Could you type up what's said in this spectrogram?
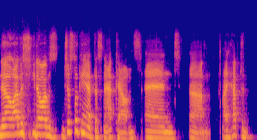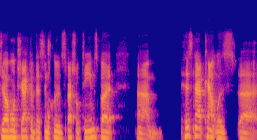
no, I was, you know, I was just looking at the snap counts, and um, I have to double check if this includes special teams, but um, his snap count was uh,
